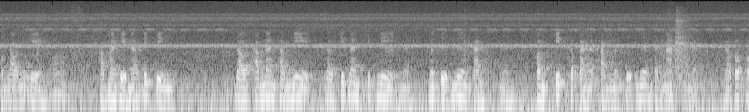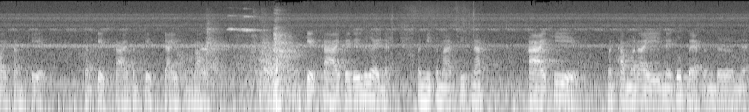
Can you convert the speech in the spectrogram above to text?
ของเรานี่เองอ้อกลับมาเห็นนะที่จริง เราทำนั่นทำนี่ เราคิดนั่นคิดนี่นะ มันสืบเนื่องกันนะความคิดกับการกระทำมันสืบเนื่องกันนะนะเราก็คอยสังเกต สังเกตกาย สังเกตใจของเรา สังเกตกายไปเรื่อยๆเนี่ย มันมีสมาธินะกายที่มันทำอะไรในรูปแบบเดิมๆเนี่ย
